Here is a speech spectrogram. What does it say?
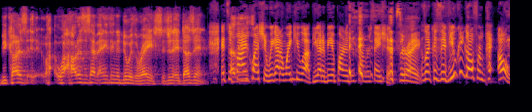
Because it- how how does this have anything to do with race? It just it doesn't. It's a At fine least- question. We got to wake you up. You got to be a part of this conversation. That's right. Like, because if you can go from pa- oh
